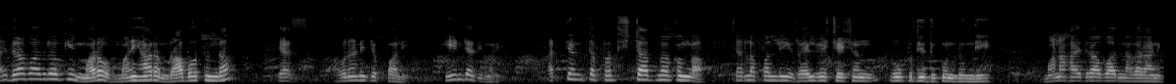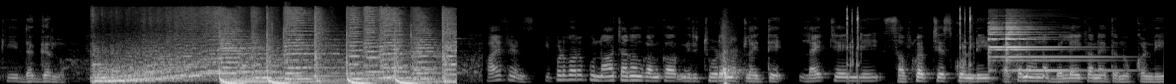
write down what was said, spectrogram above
హైదరాబాద్లోకి మరో మణిహారం రాబోతుందా? ఎస్ అవునని చెప్పాలి. ఏంటి అది మరి? అత్యంత ప్రతిష్టాత్మకంగా చెర్లపల్లి రైల్వే స్టేషన్ రూపుదిద్దుకుంటుంది మన హైదరాబాద్ నగరానికి దగ్గరలో. హాయ్ ఫ్రెండ్స్ ఇప్పటి వరకు నా ఛానల్ కనుక మీరు చూడనట్లయితే లైక్ చేయండి సబ్స్క్రైబ్ చేసుకోండి పక్కనే ఉన్న బెల్ ఐకాన్ అయితే నొక్కండి.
